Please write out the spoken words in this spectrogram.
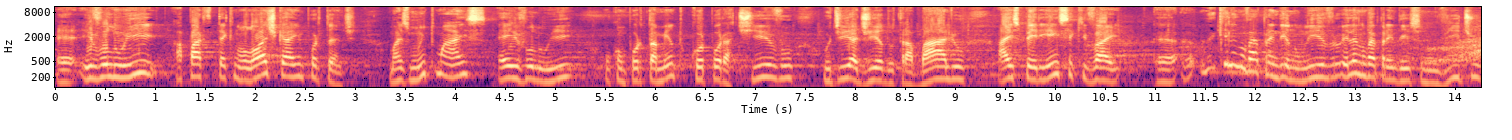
é, evoluir a parte tecnológica é importante, mas muito mais é evoluir o comportamento corporativo, o dia a dia do trabalho, a experiência que vai é, que ele não vai aprender num livro, ele não vai aprender isso num vídeo,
